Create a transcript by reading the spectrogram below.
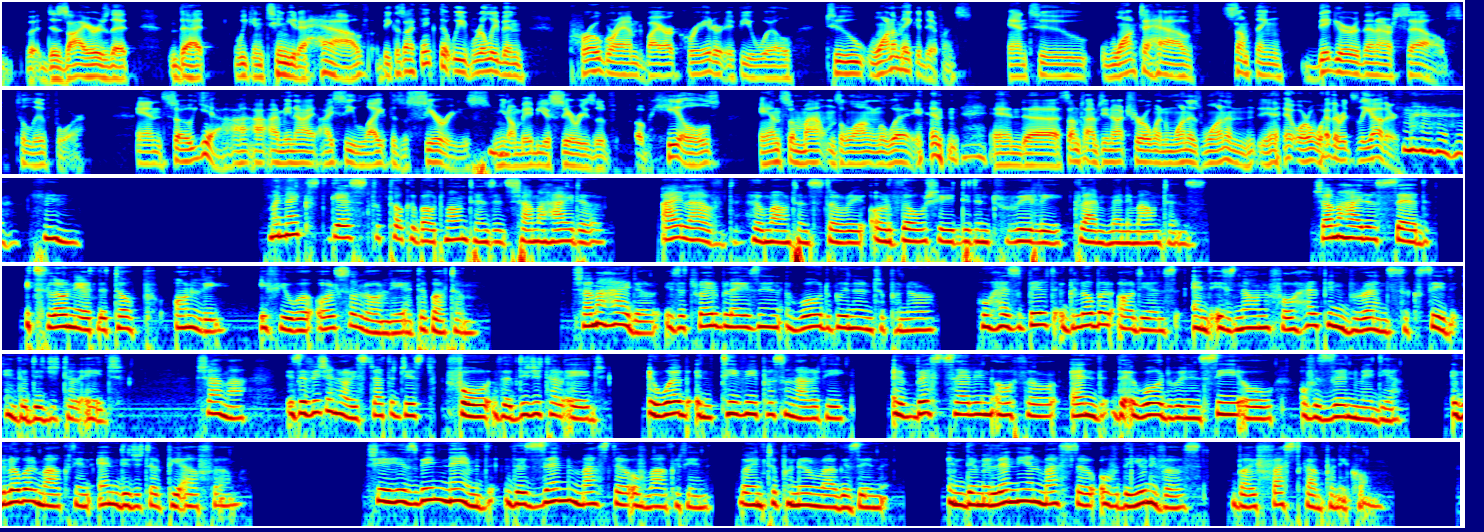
desires that that we continue to have because I think that we've really been programmed by our creator, if you will, to want to make a difference and to want to have something bigger than ourselves to live for. And so, yeah, I, I mean, I, I see life as a series, you mm. know, maybe a series of, of hills and some mountains along the way. and and uh, sometimes you're not sure when one is one and or whether it's the other. My next guest to talk about mountains is Shama Hyder. I loved her mountain story, although she didn't really climb many mountains. Shama Hyder said, It's lonely at the top only if you were also lonely at the bottom. Shama Hyder is a trailblazing, award winning entrepreneur who has built a global audience and is known for helping brands succeed in the digital age. Shama is a visionary strategist for the digital age, a web and TV personality, a best selling author, and the award winning CEO of Zen Media, a global marketing and digital PR firm. She has been named the Zen Master of Marketing by Entrepreneur Magazine and the Millennial Master of the Universe by Fast Company.com.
